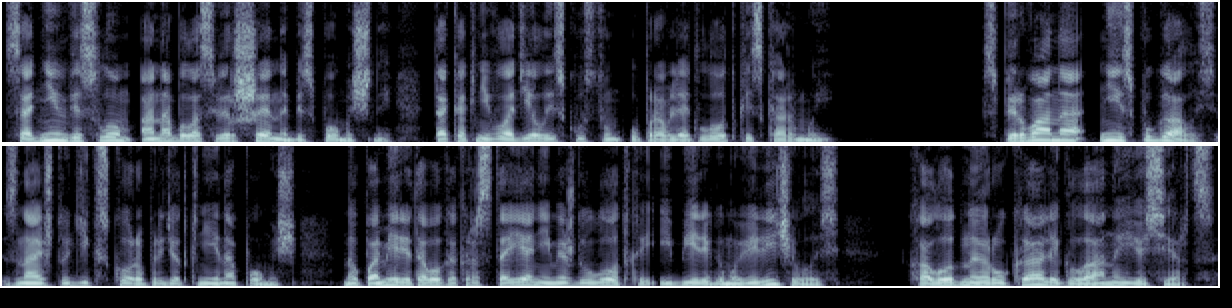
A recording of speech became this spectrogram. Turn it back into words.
С одним веслом она была совершенно беспомощной, так как не владела искусством управлять лодкой с кормы. Сперва она не испугалась, зная, что Дик скоро придет к ней на помощь, но по мере того, как расстояние между лодкой и берегом увеличивалось, холодная рука легла на ее сердце.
